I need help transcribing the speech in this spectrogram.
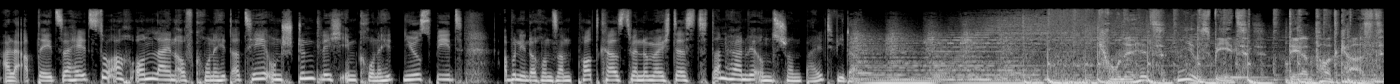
Alle Updates erhältst du auch online auf KroneHit.at und stündlich im KroneHit Newsbeat. Abonnier doch unseren Podcast, wenn du möchtest, dann hören wir uns schon bald wieder. KroneHit Newsbeat, der Podcast.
